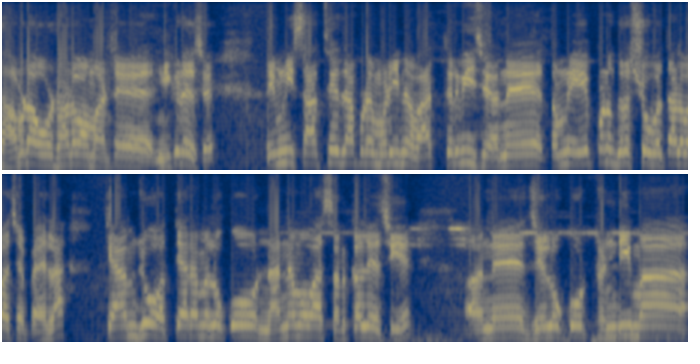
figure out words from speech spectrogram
ધાબળા ઓઢાડવા માટે નીકળે છે. તેમની સાથે જ આપણે મળીને વાત કરવી છે અને તમને એ પણ દ્રશ્યો બતાડવા છે પહેલા કે આમ જો અત્યારે અમે લોકો નાના મવા સર્કલે છીએ અને જે લોકો ઠંડીમાં,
